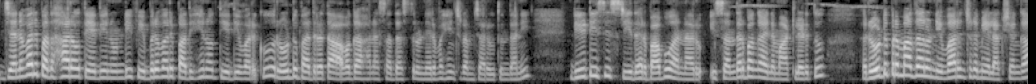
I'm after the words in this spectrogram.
జనవరి పదహారవ తేదీ నుండి ఫిబ్రవరి పదిహేనవ తేదీ వరకు రోడ్డు భద్రత అవగాహన సదస్సులు నిర్వహించడం జరుగుతుందని డీటీసీ శ్రీధర్ బాబు అన్నారు. ఈ సందర్భంగా ఆయన మాట్లాడుతూ రోడ్డు ప్రమాదాలు నివారించడమే లక్ష్యంగా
